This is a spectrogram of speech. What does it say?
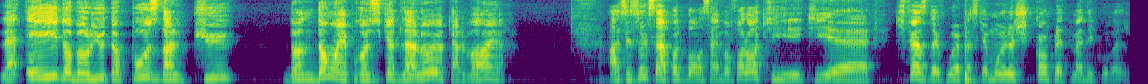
La AEW te pousse dans le cul. Donne donc un produit qui a de l'allure, calvaire. Ah, c'est sûr que ça n'a pas de bon sens. Il va falloir qu'il euh, qu'il fasse de quoi parce que moi, là, je suis complètement découragé.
